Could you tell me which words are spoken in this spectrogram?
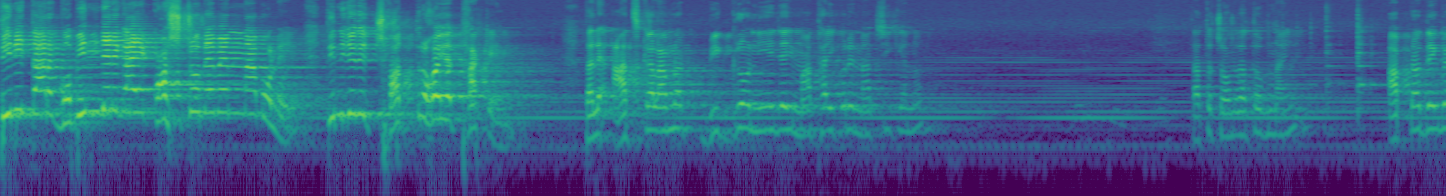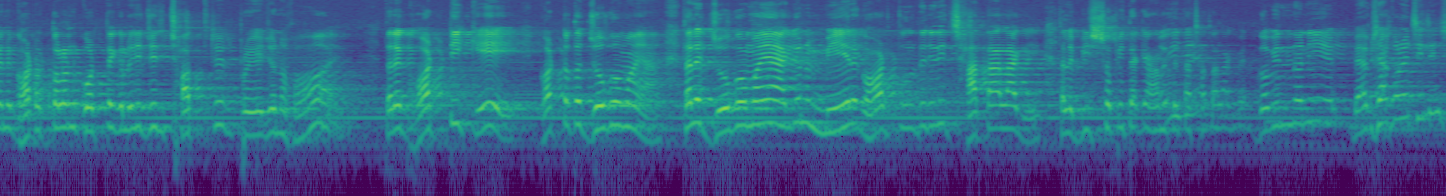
তিনি তার গোবিন্দের গায়ে কষ্ট দেবেন না বলে, তিনি যদি ছত্র হয়ে থাকেন, তাহলে আজকাল আমরা বিগ্রহ নিয়ে যাই, মাথায় করে নাচি কেন? তা তো চন্দ্রাতপ নাই। আপনারা দেখবেন ঘটোত্তোলন করতে গেলে যে যদি ছত্রের প্রয়োজন হয়, তাহলে ঘরটি কে? ঘরটা তো যোগমায়া। তাহলে যোগমায়া একজন মেয়ের ঘর তুলতে যদি ছাতা লাগে, তাহলে বিশ্বপিতাকে আনতে তার ছাতা লাগবে গোবিন্দ নিয়ে ব্যবসা করেছিলিস?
